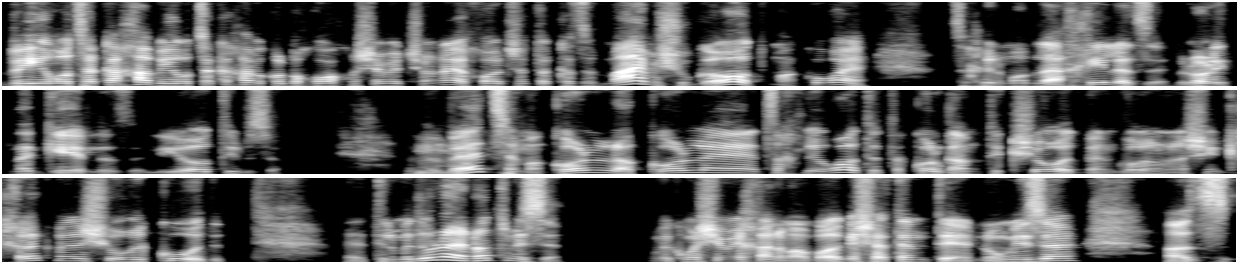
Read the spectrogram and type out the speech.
והיא רוצה ככה והיא רוצה ככה וכל בחורה חושבת שונה, יכול להיות שאתה כזה, מה, הן משוגעות, מה קורה? צריך ללמוד להכיל את זה, ולא להתנגד לזה, להיות עם זה. Mm-hmm. ובעצם הכל, הכל uh, צריך לראות את הכל, גם תקשורת בין גברים לנשים, כחלק מאיזשהו ריקוד. Uh, תלמדו ליהנות מזה. וכמו שמיכאל אמר, ברגע שאתם תהנו מזה, אז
